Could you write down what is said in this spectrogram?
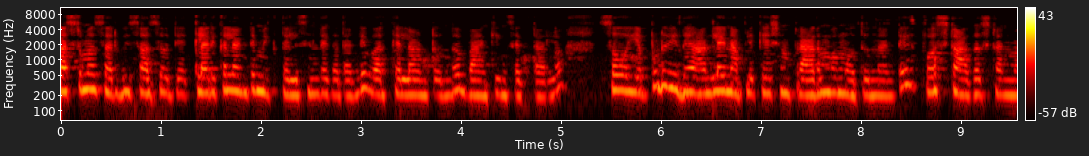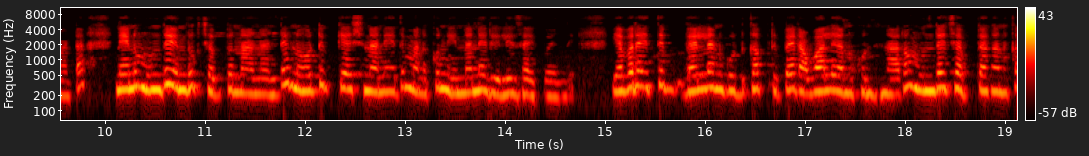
కస్టమర్ సర్వీస్ అసోసియేట్ క్లరికల్ అంటే మీకు తెలిసిందే కదండి వర్క్ ఎలా ఉంటుందో బ్యాంకింగ్ సెక్టార్లో. సో ఎప్పుడు ఇది ఆన్లైన్ అప్లికేషన్ ప్రారంభం అవుతుందంటే ఫస్ట్ ఆగస్ట్ అనమాట నేను ముందే ఎందుకు చెప్తున్నానంటే నోటిఫికేషన్ అనేది మనకు నిన్ననే రిలీజ్ అయిపోయింది. ఎవరైతే వెల్ అండ్ గుడ్గా ప్రిపేర్ అవ్వాలి అనుకుంటున్నారో ముందే చెప్తే కనుక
